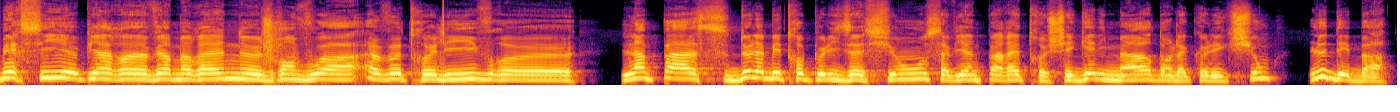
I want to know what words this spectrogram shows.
Merci Pierre euh, Vermeuren. Je renvoie à votre livre euh, L'impasse de la métropolisation. Ça vient de paraître chez Gallimard dans la collection Le débat.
